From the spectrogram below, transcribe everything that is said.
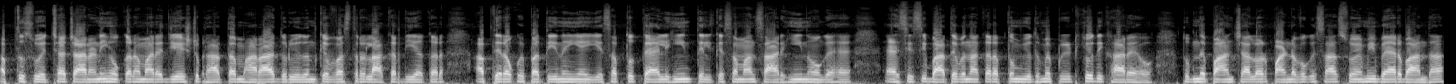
अब तो स्वेच्छाचारणी होकर हमारे ज्येष्ठ भ्राता महाराज दुर्योधन के वस्त्र लाकर दिया कर, अब तेरा कोई पति नहीं है। ये सब तो तैलहीन, तिल के समान सारहीन हो गए हैं। ऐसी ऐसी बातें बनाकर अब तुम युद्ध में पीठ क्यों दिखा रहे हो? तुमने पांचाल और पांडवों के साथ स्वयं ही बैर बांधा,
